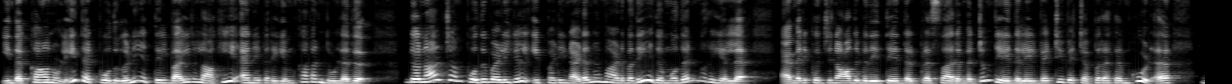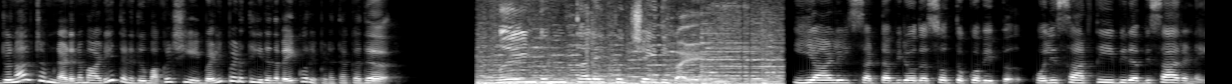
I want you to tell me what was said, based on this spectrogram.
இந்த காணொளி தற்போது இணையத்தில் வைரலாகி அனைவரையும் கவர்ந்துள்ளது. டொனால்ட் ட்ரம்ப் பொதுவழியில் இப்படி நடனமாடுவது இது முதன்முறையல்ல அமெரிக்க ஜனாதிபதி தேர்தல் பிரசாரம் மற்றும் தேர்தலில் வெற்றி பெற்ற பிறகும் கூட டொனால்ட் ட்ரம்ப் நடனமாடி தனது மகிழ்ச்சியை வெளிப்படுத்தியிருந்தமை குறிப்பிடத்தக்கது. மீண்டும் தலைப்புச் செய்திகள். யாழில் சட்டவிரோத சொத்து குவிப்பு போலீசார் தீவிர விசாரணை.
